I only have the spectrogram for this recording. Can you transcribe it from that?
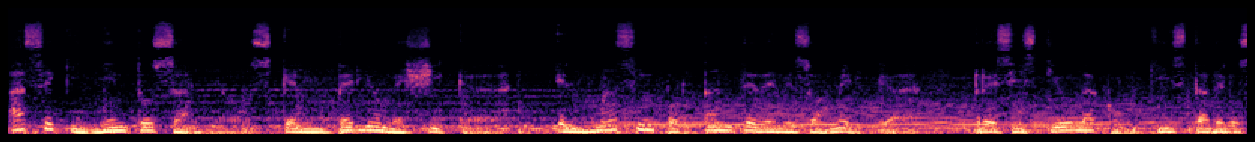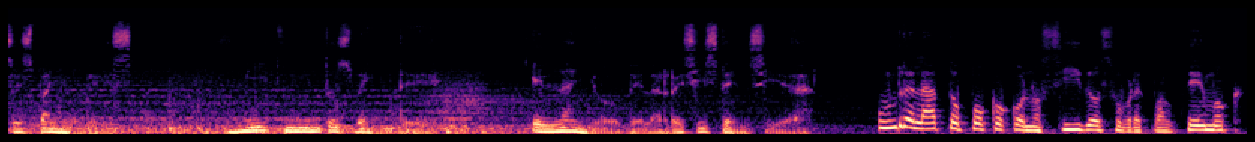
Hace 500 años que el imperio mexica, el más importante de Mesoamérica, resistió la conquista de los españoles. 1520. El año de la resistencia. Un relato poco conocido sobre Cuauhtémoc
